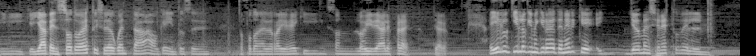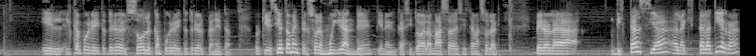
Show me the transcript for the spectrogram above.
y que ya pensó todo esto y se dio cuenta, ah, ok, entonces los fotones de rayos X son los ideales para esto. Claro. Hay algo aquí en lo que me quiero detener que yo mencioné esto del el, campo gravitatorio del Sol, el campo gravitatorio del planeta. Porque ciertamente el Sol es muy grande, tiene casi toda la masa del sistema solar, pero a la distancia a la que está la Tierra,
